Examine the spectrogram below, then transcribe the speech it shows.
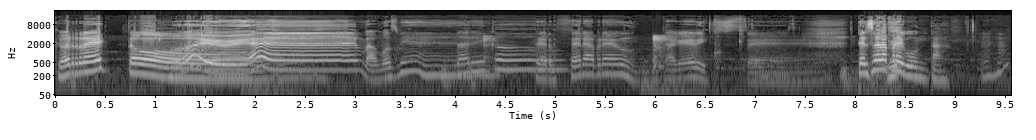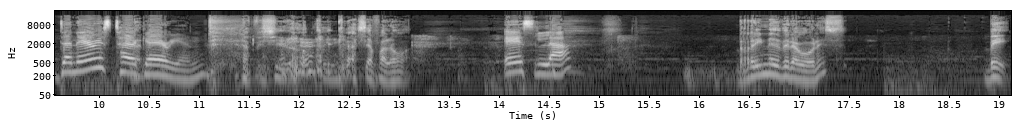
Correcto. Muy bien. Vamos bien. Tercera pregunta. ¿Qué dice? Tercera pregunta. Daenerys Targaryen apellido. Gracias, Paloma. es la Reina de dragones. B.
